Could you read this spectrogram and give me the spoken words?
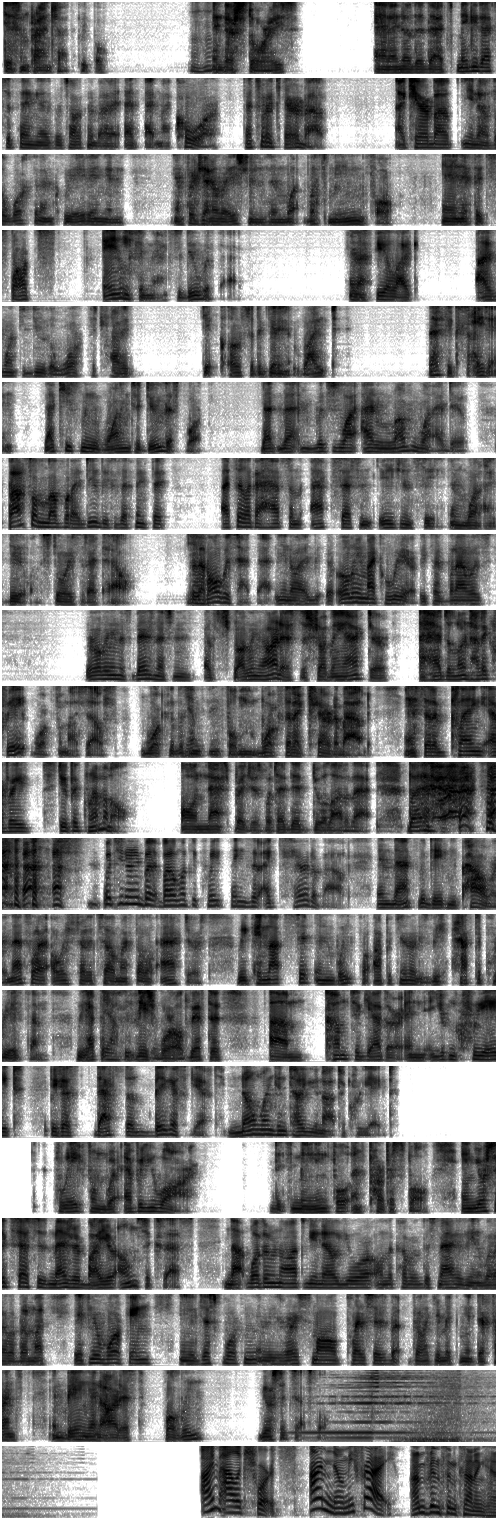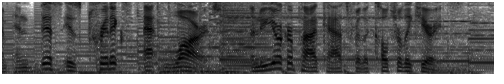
disenfranchised people Mhm. and their stories. And I know that that's maybe that's the thing as we're talking about it at, at my core. That's what I care about. I care about, you know, the work that I'm creating and, and for generations and what, what's meaningful. And if it sparks anything that has to do with that. And I feel like I want to do the work to try to get closer to getting it right. That's exciting. That keeps me wanting to do this work. That that which is why I love what I do. But I also love what I do because I think that I feel like I have some access and agency in what I do and the stories that I tell. Because I've always had that, you know, early in my career. Because when I was early in this business of struggling artist, a struggling actor, I had to learn how to create work for myself, work that was meaningful, work that I cared about, instead of playing every stupid criminal on Nash Bridges, which I did do a lot of that. But but you know what I mean? But but I want to create things that I cared about. And that's what gave me power. And that's why I always try to tell my fellow actors. We cannot sit and wait for opportunities. We have to create them. We have to create these world. We have to um, come together and you can create because that's the biggest gift. No one can tell you not to create. Create from wherever you are that's meaningful and purposeful. And your success is measured by your own success, not whether or not, you know, you're on the cover of this magazine or whatever. But I'm like, if you're working and you're just working in these very small places, but feel like you're making a difference and being an artist fully, you're successful. I'm Alex Schwartz. I'm Naomi Fry. I'm Vinson Cunningham, and this is Critics at Large, a New Yorker podcast for the culturally curious.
